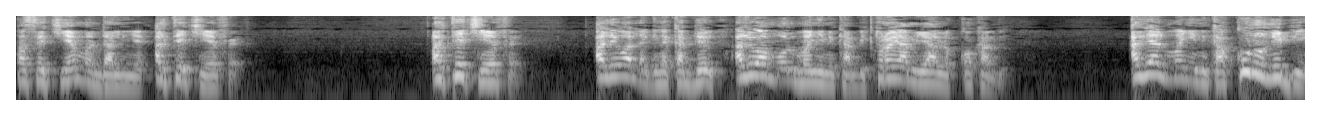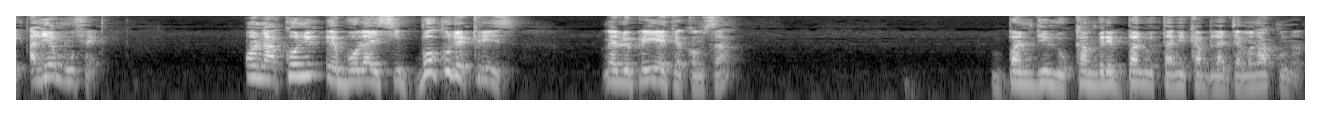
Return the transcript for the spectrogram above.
parce que tiɲɛ man dali ɲɛ ale tɛ tiɲɛ on a connu Ebola ici. Beaucoup de crises. Mais le pays était comme ça. Bandilu kanbere balu tani ka jamana kunna.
